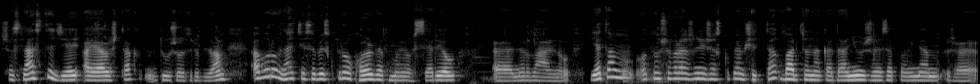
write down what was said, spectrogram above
16 dzień, a ja już tak dużo zrobiłam, a porównajcie sobie z którąkolwiek moją serią e, normalną. Ja tam odnoszę wrażenie, że skupiam się tak bardzo na gadaniu, że zapominam, że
